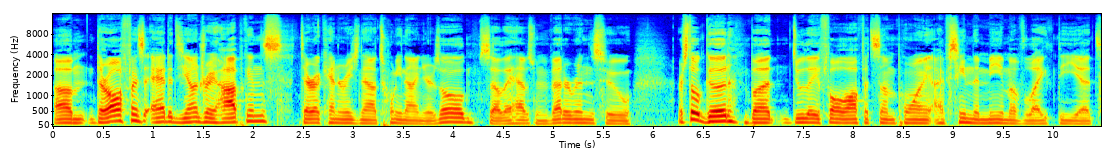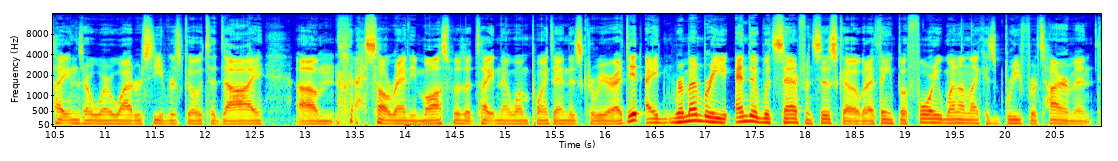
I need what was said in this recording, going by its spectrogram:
Um, their offense added DeAndre Hopkins. Derrick Henry's now 29 years old, so they have some veterans who are still good, but do they fall off at some point? I've seen the meme of like the uh, Titans are where wide receivers go to die. Um, I saw Randy Moss was a Titan at one point to end his career. I did. I remember he ended with San Francisco, but I think before he went on like his brief retirement,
